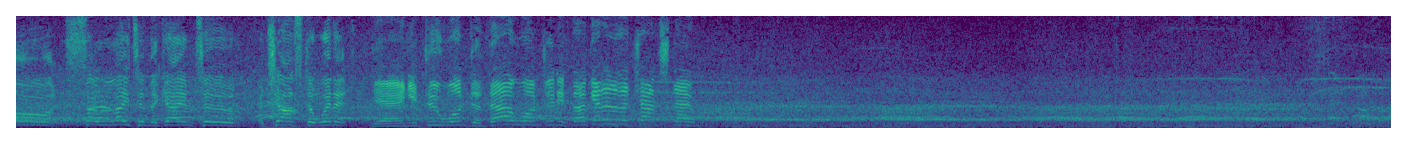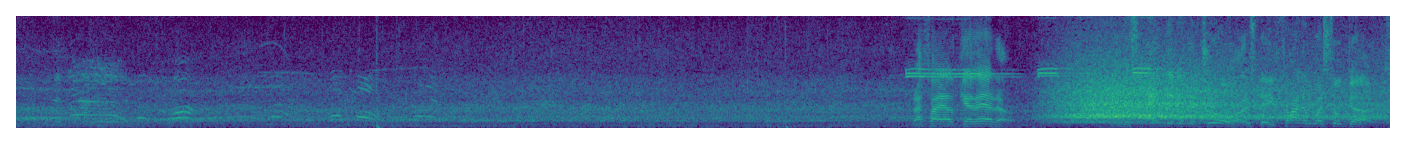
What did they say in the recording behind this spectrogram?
Oh, it's so late in the game to a chance to win it. Yeah, and you do wonder, they're wondering if they'll get another chance now. Raphaël Guerreiro. And it's ended in a draw as the final whistle goes.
